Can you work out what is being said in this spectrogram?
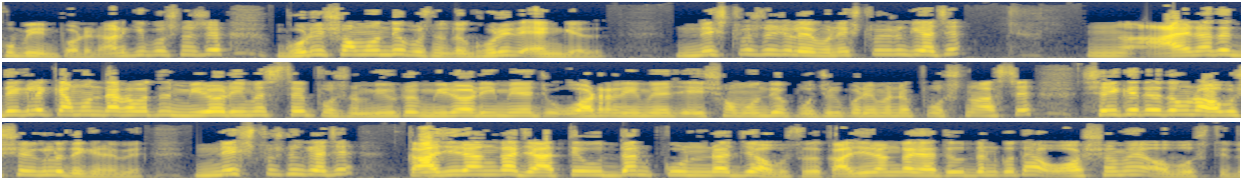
খুবই ইম্পর্টেন্ট আর কি প্রশ্ন আছে ঘড়ির সম্বন্ধীয় প্রশ্ন, তো ঘড়ির অ্যাঙ্গেল নেক্সট প্রশ্ন চলে যাব নেক্সট প্রশ্ন কি আছে? আয়নাতে দেখলে কেমন দেখা পাচ্ছে মিরর ইমেজ থেকে প্রশ্ন মিউটো মিরর ইমেজ ওয়াটার ইমেজ এই সম্বন্ধীয় প্রচুর পরিমাণে প্রশ্ন আসছে। সেই ক্ষেত্রে তোমরা অবশ্যই এগুলো দেখে নেবে। নেক্সট প্রশ্ন কি আছে? কাজিরাঙ্গা জাতীয় উদ্যান কোন রাজ্যে অবস্থিত? কাজিরাঙ্গা জাতীয় উদ্যান কোথায়? অসমে অবস্থিত।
